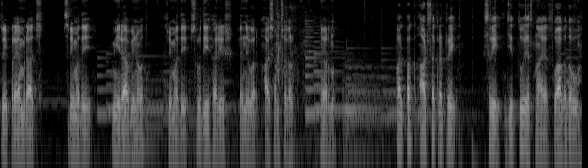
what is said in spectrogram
ശ്രീ പ്രേംരാജ് ശ്രീമതി മീര വിനോദ് ശ്രീമതി ശ്രുതി ഹരീഷ് എന്നിവർ ആശംസകൾ നേർന്നു. Palpak art secretary Shri Jithu S Nair സ്വാഗതവും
